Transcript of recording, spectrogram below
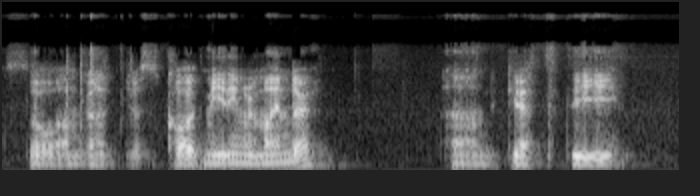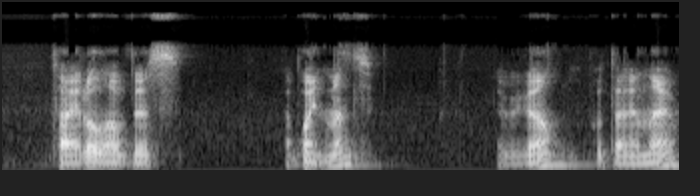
So I'm going to just call it meeting reminder and get the title of this appointment. There we go, put that in there.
